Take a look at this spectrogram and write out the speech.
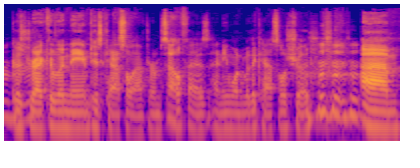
because Mhm. Dracula named his castle after himself, as anyone with a castle should. um,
